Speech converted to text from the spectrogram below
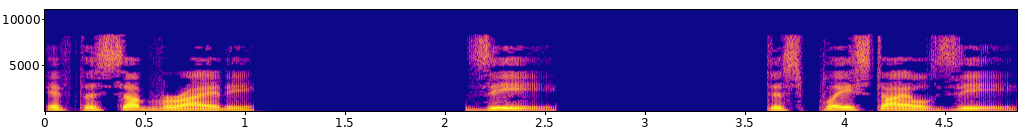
if the subvariety Z display style z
